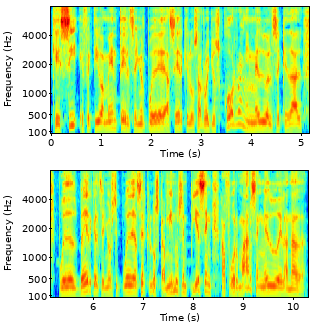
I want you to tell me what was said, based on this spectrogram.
que sí, efectivamente, el Señor puede hacer que los arroyos corran en medio del sequedal. Puedes ver que el Señor sí puede hacer que los caminos empiecen a formarse en medio de la nada.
